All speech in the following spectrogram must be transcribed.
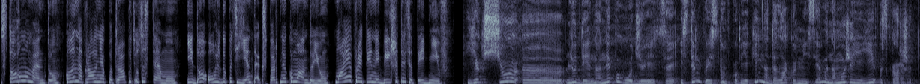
З того моменту, коли направлення потрапить у систему, і до огляду пацієнта експертною командою має пройти не більше 30 днів. Якщо е, людина не погоджується із тим висновком, який надала комісія, вона може її оскаржити.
